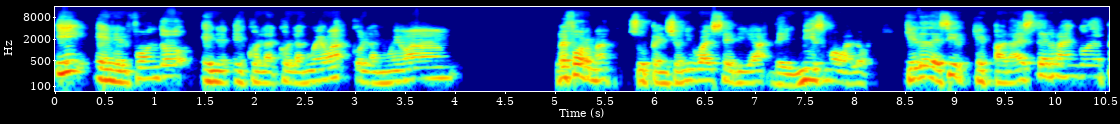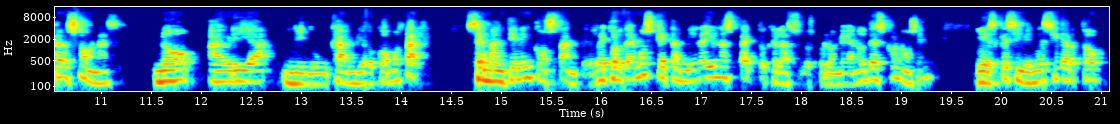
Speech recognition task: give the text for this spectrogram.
Y en el fondo, en eh, con, la, con, la nueva, con la nueva reforma, su pensión igual sería del mismo valor. Quiere decir que para este rango de personas no habría ningún cambio como tal. Se mantienen constantes. Recordemos que también hay un aspecto que los colombianos desconocen y es que si bien es cierto,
